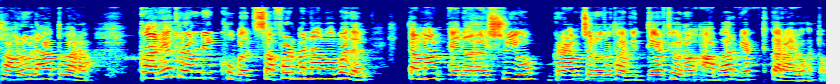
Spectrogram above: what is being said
ઝારોલા દ્વારા કાર્યક્રમને ખૂબ જ સફળ બનાવવા બદલ તમામ એનઆરઆઈ શ્રીઓ, ગ્રામજનો તથા વિદ્યાર્થીઓનો આભાર વ્યક્ત કરાયો હતો.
